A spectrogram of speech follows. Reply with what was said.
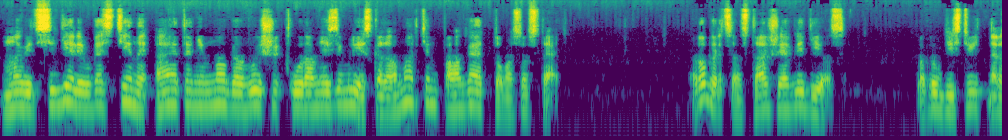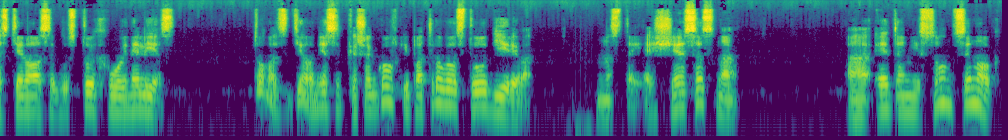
Мы ведь сидели в гостиной, а это немного выше уровня земли», — сказал Мартин, помогая Томасу встать. Робертсон-старший огляделся. Вокруг действительно растирался густой хвойный лес. Томас сделал несколько шагов и потрогал ствол дерева. Настоящая сосна. «А это не сон, сынок?»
